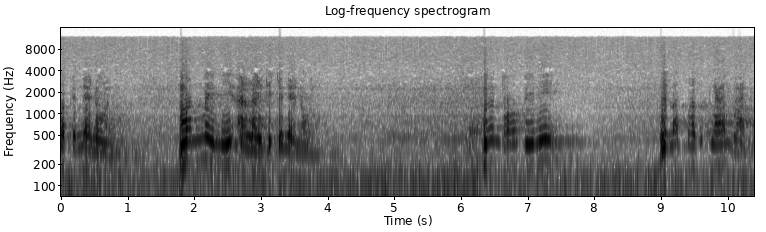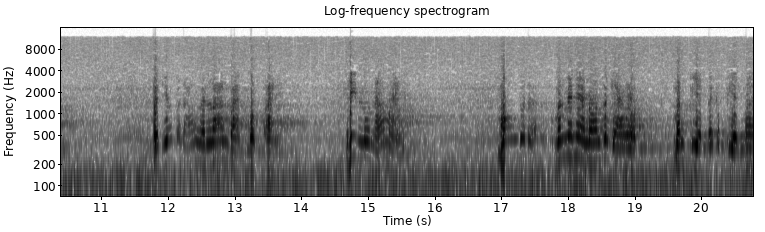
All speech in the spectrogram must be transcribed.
มาเป็นแน่นอน มันไม่มีอะไรที่จะแน่นอนเงินทองปีนี้ได้รับมาสักล้านบาท แต่เดี๋ยวก็ดาวเงินล้านบาทหมดไปดิ้นรนหาใหม่ มองก็เถอะมันไม่แน่นอนสักอย่างหรอกมันเปลี่ยนไปก็เปลี่ยนมา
